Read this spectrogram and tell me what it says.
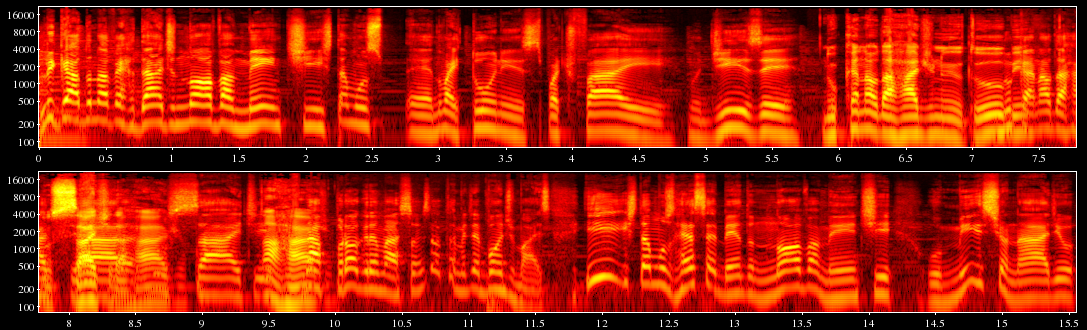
Ligado na verdade novamente, estamos é, no iTunes, Spotify, no Deezer, No canal da rádio no YouTube. no canal da Rádio no site Ceará, da rádio. no site, na rádio. programação, exatamente, é bom demais. E estamos recebendo novamente o missionário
